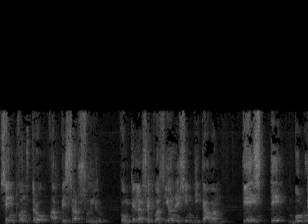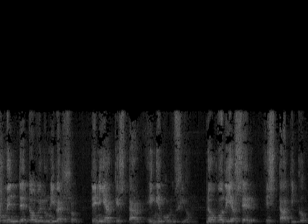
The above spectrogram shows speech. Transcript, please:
se encontró, a pesar suyo, con que las ecuaciones indicaban que este volumen de todo el universo tenía que estar en evolución. No podía ser estático,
